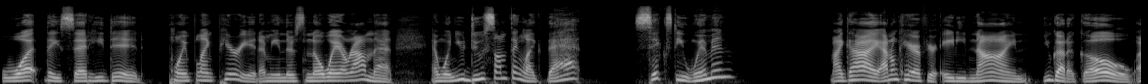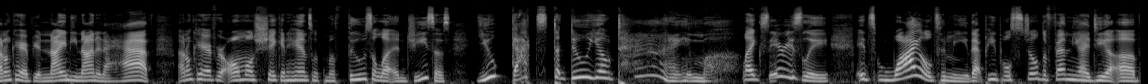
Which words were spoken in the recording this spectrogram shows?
what they said he did. Point blank, period. I mean, there's no way around that. And when you do something like that, 60 women? My guy, I don't care if you're 89, you gotta go. I don't care if you're 99 and a half. I don't care if you're almost shaking hands with Methuselah and Jesus. You got to do your time. Like, seriously, it's wild to me that people still defend the idea of,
